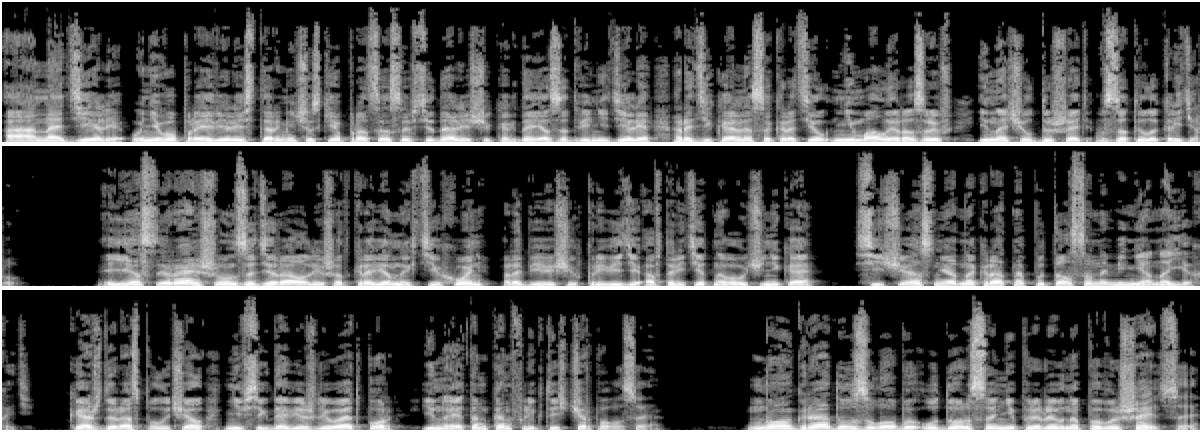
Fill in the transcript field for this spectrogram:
А на деле у него проявились термические процессы в седалище, когда я за две недели радикально сократил немалый разрыв и начал дышать в затылок лидеру. Если раньше он задирал лишь откровенных тихонь, робеющих при виде авторитетного ученика, сейчас неоднократно пытался на меня наехать. Каждый раз получал не всегда вежливый отпор, и на этом конфликт исчерпывался. Но градус злобы у Дорса непрерывно повышается,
